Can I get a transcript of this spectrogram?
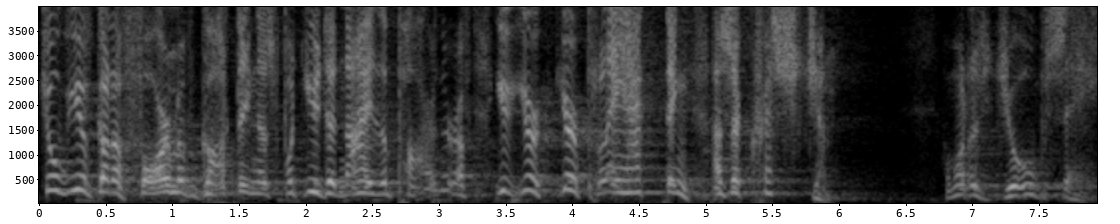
Job, you've got a form of godliness, but you deny the power thereof. You, you're, you're play acting as a Christian. And what does Job say?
